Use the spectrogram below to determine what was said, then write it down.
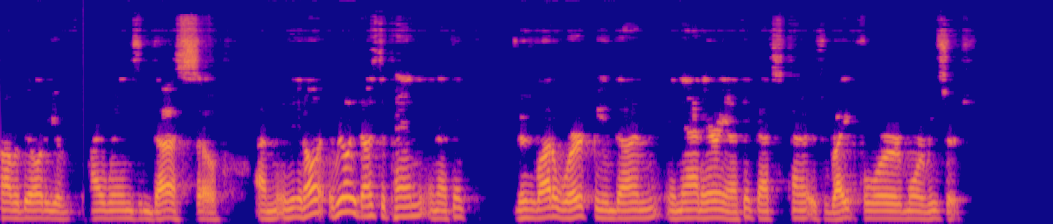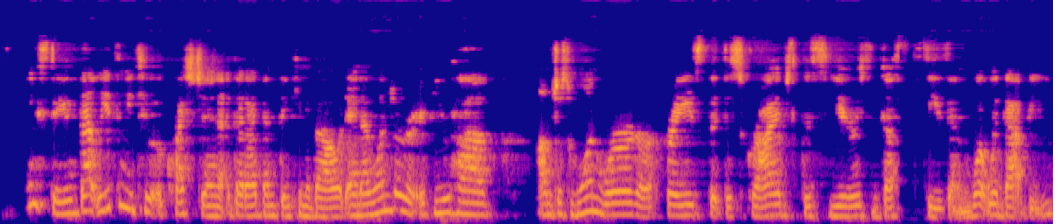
probability of high winds and dust. So, um, it all, it really does depend. And I think there's a lot of work being done in that area. And I think that's kind of, it's right for more research. Thanks, Dave. That leads me to a question that I've been thinking about. And I wonder if you have um, just one word or a phrase that describes this year's dust season, what would that be?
